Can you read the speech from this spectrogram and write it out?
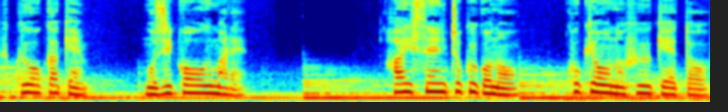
福岡県門司港生まれ。敗戦直後の故郷の風景と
